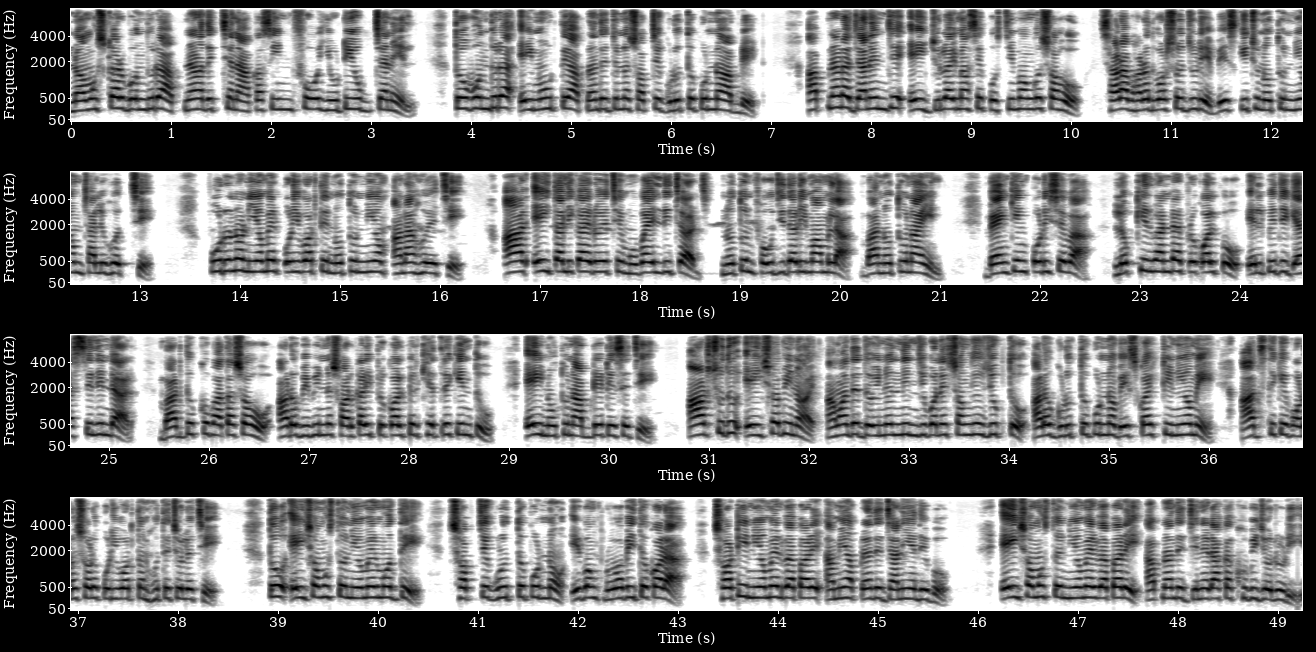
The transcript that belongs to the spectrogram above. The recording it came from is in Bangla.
নমস্কার বন্ধুরা, আপনারা দেখছেন আকাশ ইনফো ইউটিউব চ্যানেল তো বন্ধুরা, এই মুহূর্তে আপনাদের জন্য সবচেয়ে গুরুত্বপূর্ণ আপডেট আপনারা জানেন যে এই জুলাই মাসে পশ্চিমবঙ্গ সহ সারা ভারতবর্ষ জুড়ে বেশ কিছু নতুন নিয়ম চালু হচ্ছে। পুরনো নিয়মের পরিবর্তে নতুন নিয়ম আনা হয়েছে। আর এই তালিকায় রয়েছে মোবাইল রিচার্জ নতুন ফৌজিদারি মামলা বা নতুন আইন ব্যাংকিং পরিষেবা, লক্ষ্মীর ভাণ্ডার প্রকল্প, এলপিজি গ্যাস সিলিন্ডার বার্ধক্য ভাতা সহ আরও বিভিন্ন সরকারি প্রকল্পের ক্ষেত্রে কিন্তু এই নতুন আপডেট এসেছে। আর শুধু এইসবই নয়, আমাদের দৈনন্দিন জীবনের সঙ্গে যুক্ত আরও গুরুত্বপূর্ণ বেশ কয়েকটি নিয়মে আজ থেকে বড়সড় পরিবর্তন হতে চলেছে। তো এই সমস্ত নিয়মের মধ্যে সবচেয়ে গুরুত্বপূর্ণ এবং প্রভাবিত করা ছটি নিয়মের ব্যাপারে আমি আপনাদের জানিয়ে দেব। এই সমস্ত নিয়মের ব্যাপারে আপনাদের জেনে রাখা খুবই জরুরি।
